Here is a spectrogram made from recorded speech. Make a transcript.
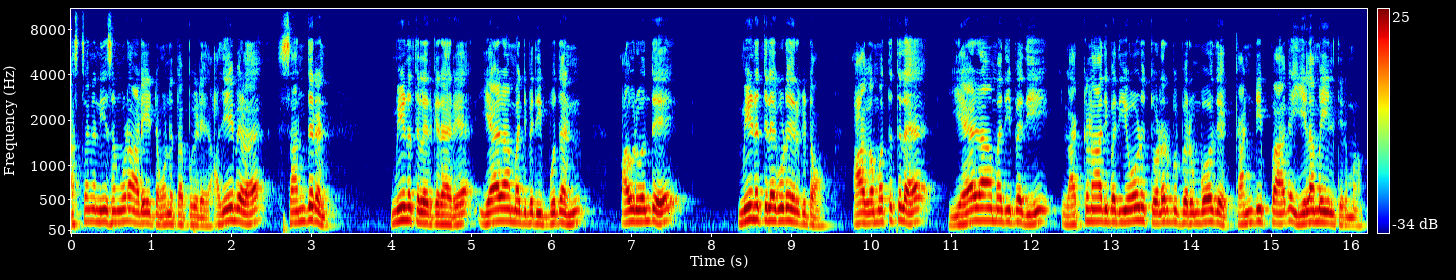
அஸ்தங்க நீசம் கூட அடையிட்டோம் ஒன்றும் தப்பு கிடையாது. அதே போல் சந்திரன் மீனத்தில் இருக்கிறாரு ஏழாம் அதிபதி புதன் அவர் வந்து மீனத்தில் கூட இருக்கட்டும். ஆக மொத்தத்தில் ஏழாம் அதிபதி லக்னாதிபதியோடு தொடர்பு பெறும்போது கண்டிப்பாக இளமையில் திருமணம்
